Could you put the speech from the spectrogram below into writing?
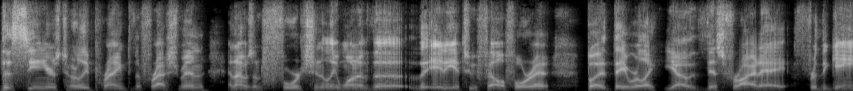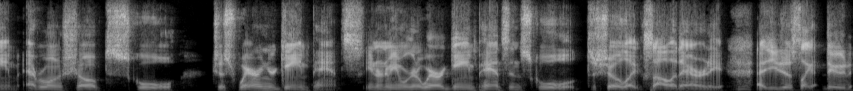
the seniors totally pranked the freshmen, and I was unfortunately one of the the idiots who fell for it. But they were like, "Yo, this Friday for the game, everyone show up to school." just wearing your game pants. You know what I mean? We're gonna wear our game pants in school to show like solidarity. And you just like, dude,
